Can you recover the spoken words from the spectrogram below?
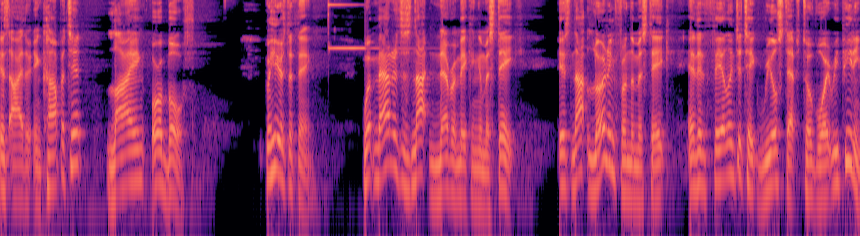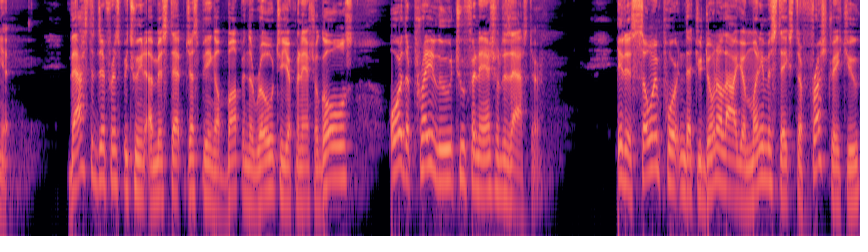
is either incompetent, lying, or both. But here's the thing what matters is not never making a mistake, it's not learning from the mistake and then failing to take real steps to avoid repeating it. That's the difference between a misstep just being a bump in the road to your financial goals or the prelude to financial disaster. It is so important that you don't allow your money mistakes to frustrate you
